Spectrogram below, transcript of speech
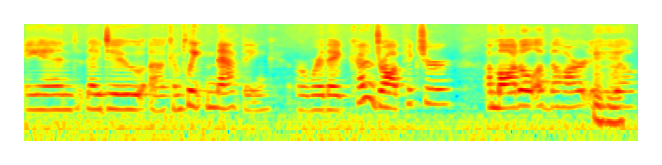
and they do a complete mapping or where they kind of draw a picture, a model of the heart, if Mhm. you will,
